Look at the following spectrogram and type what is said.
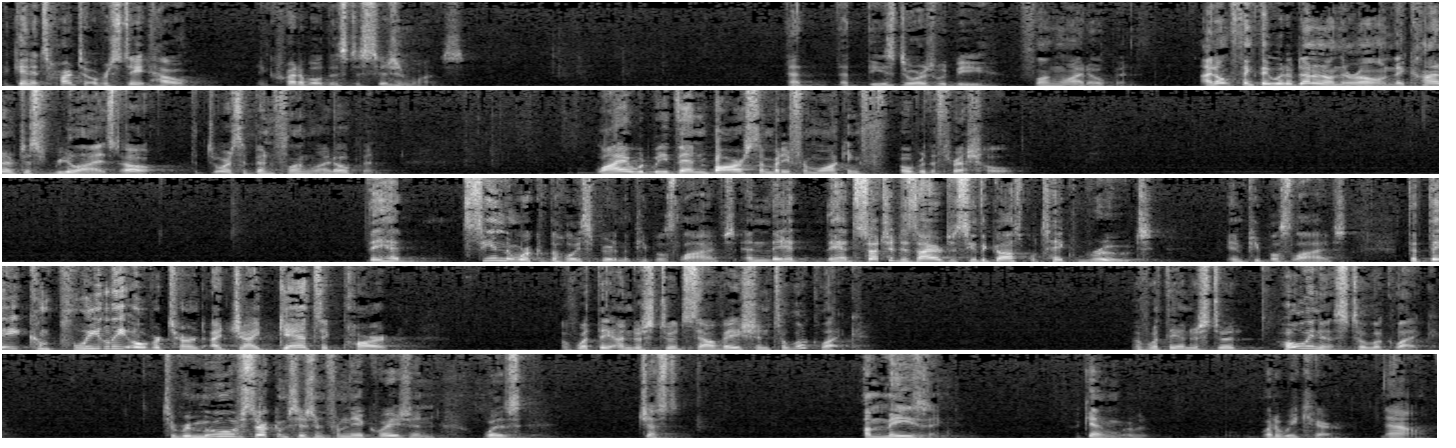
Again, it's hard to overstate how incredible this decision was. That, that these doors would be flung wide open. I don't think they would have done it on their own. They kind of just realized, oh, the doors have been flung wide open. Why would we then bar somebody from walking over the threshold? they had seen the work of the Holy Spirit in the people's lives, and they had, they had such a desire to see the gospel take root in people's lives that they completely overturned a gigantic part of what they understood salvation to look like, of what they understood holiness to look like. To remove circumcision from the equation was just amazing. Again, what do we care now?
